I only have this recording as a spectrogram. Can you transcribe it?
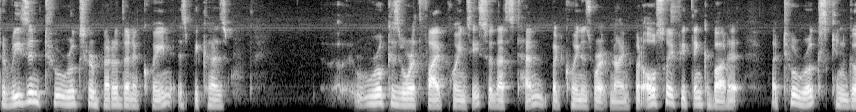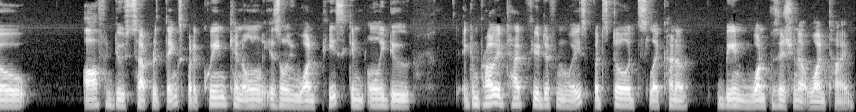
The reason two rooks are better than a queen is because uh, rook is worth 5 points each, so that's 10, but queen is worth 9. But also, if you think about it, uh, two rooks can go off and do separate things, but a queen can only is only one piece. It can only do, it can probably attack a few different ways, but still it's like kind of be in one position at one time.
